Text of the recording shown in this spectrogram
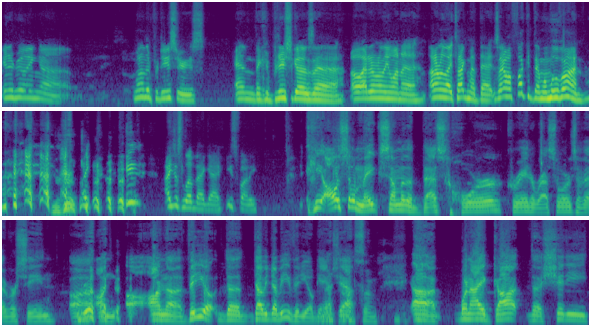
interviewing uh one of the producers, And the producer goes, uh, "Oh, I don't really want to. I don't really like talking about that." It's like, "Oh, fuck it, then we'll move on." like, he, I just love that guy. He's funny. he also makes some of the best horror creator wrestlers I've ever seen uh, Really? on uh, on the video the WWE video games. That's yeah, awesome. uh, when I got the shitty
